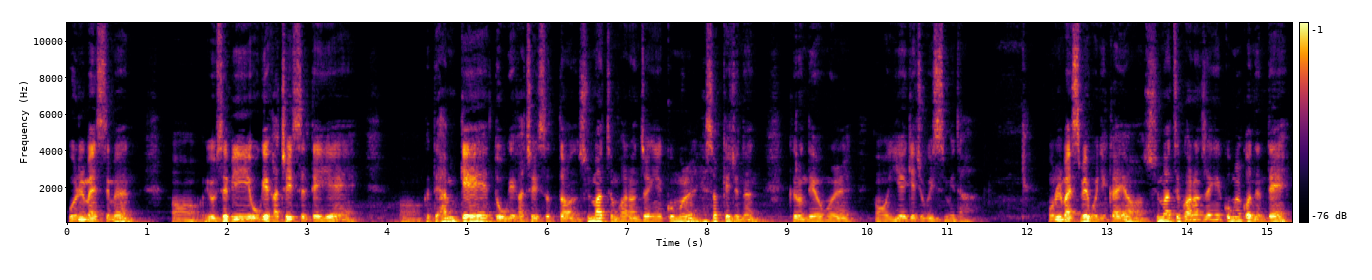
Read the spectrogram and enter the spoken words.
오늘 말씀은 어, 요셉이 옥에 갇혀 있을 때에 어, 그때 함께 또 옥에 갇혀 있었던 술 맡은 관원장의 꿈을 해석해주는 그런 내용을 어, 이야기해주고 있습니다. 오늘 말씀해 보니까요, 술 맡은 관원장의 꿈을 꿨는데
